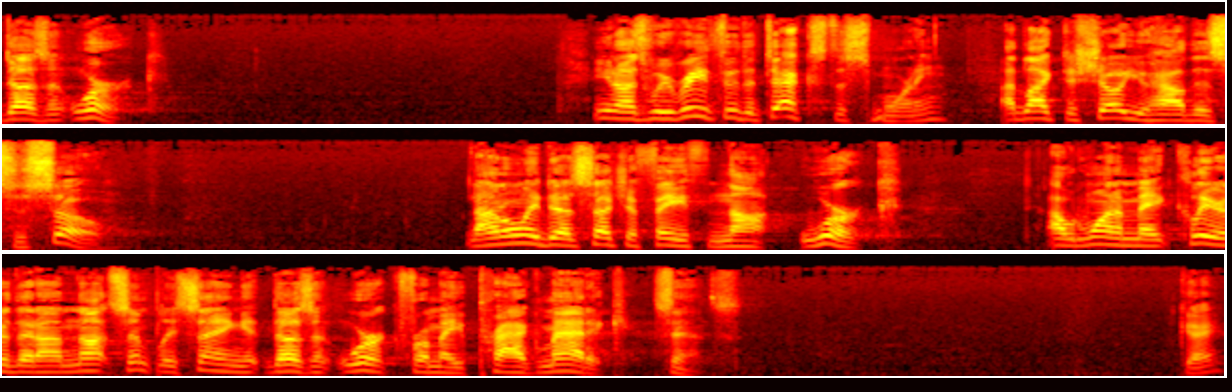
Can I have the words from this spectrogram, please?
doesn't work. You know, as we read through the text this morning, I'd like to show you how this is so. Not only does such a faith not work, I would want to make clear that I'm not simply saying it doesn't work from a pragmatic sense. Okay?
